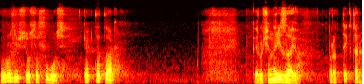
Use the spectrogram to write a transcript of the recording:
Вроде все сошлось. Как-то так. Короче, нарезаю протектор.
